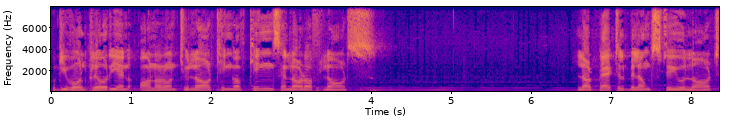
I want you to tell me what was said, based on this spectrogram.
We give all glory and honor unto Lord, King of kings and Lord of lords. Lord, battle belongs to you, Lord.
